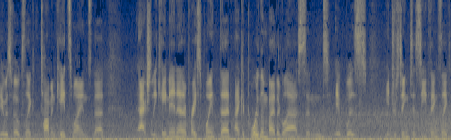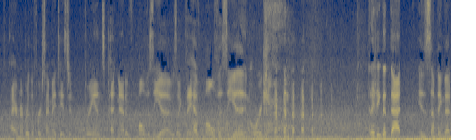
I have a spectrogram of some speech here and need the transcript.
it was folks like Tom and Kate's wines that actually came in at a price point that I could pour them by the glass, and it was interesting to see things like I remember the first time I tasted Brienne's Pet Nat of Malvasia. I was like, they have Malvasia in Oregon, and I think that that is something that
